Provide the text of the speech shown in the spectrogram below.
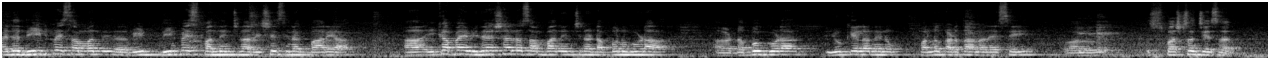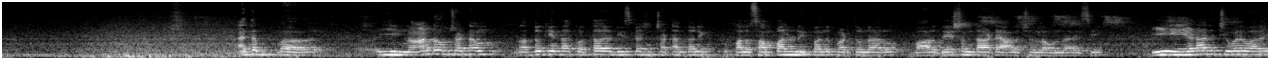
అయితే దీనిపై సంబంధి దీనిపై స్పందించిన రిషి సినక్ భార్య ఇకపై విదేశాల్లో సంపాదించిన డబ్బును కూడా డబ్బుకు కూడా యూకేలో నేను పన్ను కడతాననేసి వాళ్ళు స్పష్టం చేశారు. అయితే ఈ నాన్ డోమ్ చట్టం రద్దు కింద కొత్తగా తీసుకొచ్చిన చట్టంతో పలు సంపన్నులు ఇబ్బంది పడుతున్నారు. వారు దేశం దాటే ఆలోచనలో ఉందనేసి ఈ ఏడాది చివరి వారి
